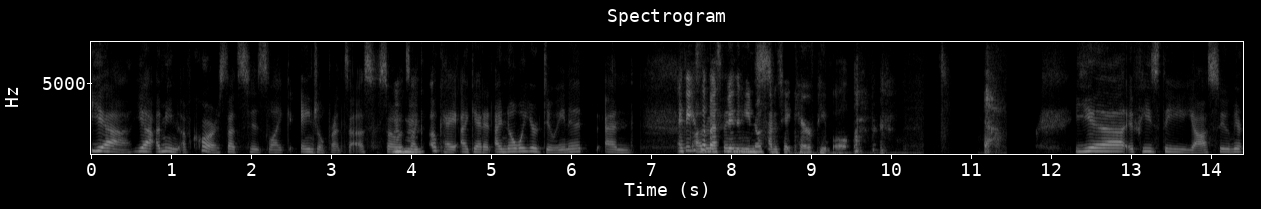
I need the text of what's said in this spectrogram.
Yeah, yeah. I mean, of course, that's his like angel princess. So it's Mhm. like, okay, I get it. I know why you're doing it, and I think it's the best way that he knows how to take care of people. yeah, if he's the Yasu mirror,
